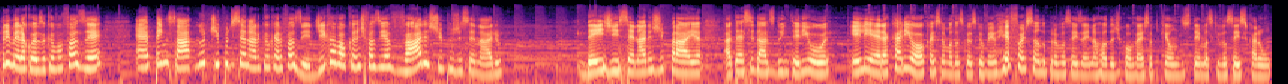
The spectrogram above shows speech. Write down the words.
Primeira coisa que eu vou fazer é pensar no tipo de cenário que eu quero fazer. De Cavalcante fazia vários tipos de cenário, desde cenários de praia até cidades do interior. Ele era carioca, isso é uma das coisas que eu venho reforçando para vocês aí na roda de conversa, porque é um dos temas que vocês ficaram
